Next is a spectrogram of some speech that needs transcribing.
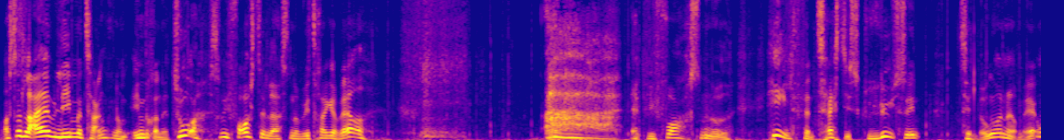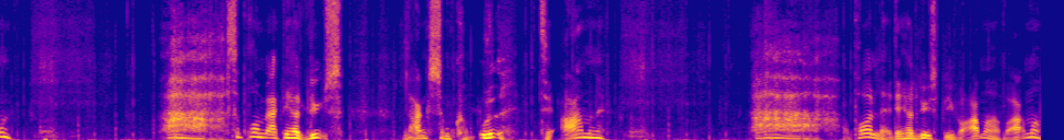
Og så leger vi lige med tanken om indre natur, så vi forestiller os, når vi trækker vejret, at vi får sådan noget helt fantastisk lys ind til lungerne og maven. Ah, så prøv at mærke det her lys langsomt komme ud til armene. Ah, og prøv at lade det her lys blive varmere og varmere.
